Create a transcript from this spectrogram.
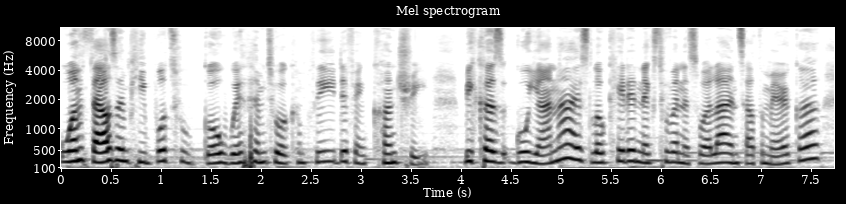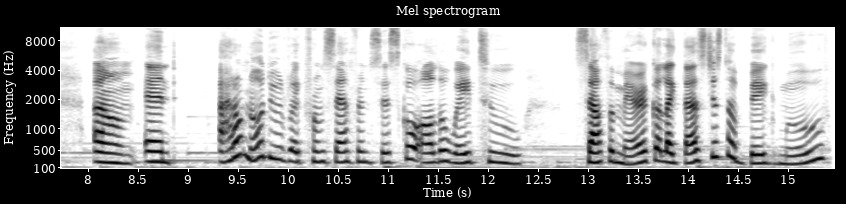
1,000 people to go with him to a completely different country because Guyana is located next to Venezuela in South America. Um, and I don't know, dude, like from San Francisco all the way to South America, like that's just a big move.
